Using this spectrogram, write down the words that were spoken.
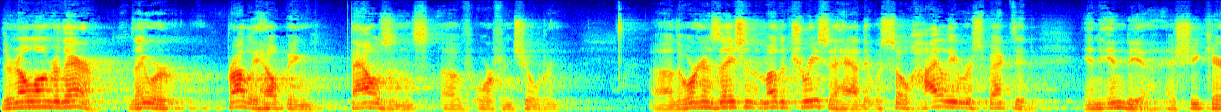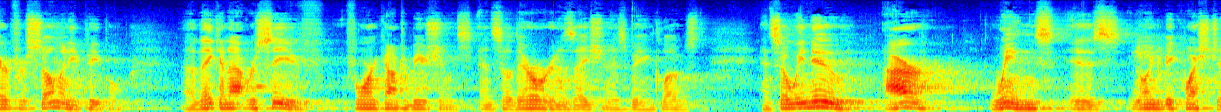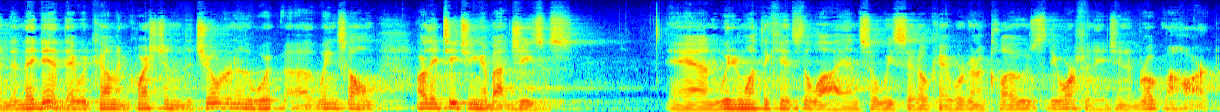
They're no longer there. They were probably helping thousands of orphan children. Uh, the organization that Mother Teresa had that was so highly respected in India as she cared for so many people, uh, they cannot receive foreign contributions, and so their organization is being closed. And so we knew our wings is going to be questioned, and they did. They would come and question the children in the uh, wings home are they teaching about Jesus? And we didn't want the kids to lie, and so we said, okay, we're going to close the orphanage, and it broke my heart.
